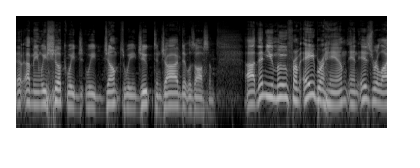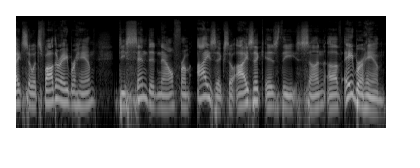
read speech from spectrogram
I mean, we shook, we, we jumped, we juked and jived. It was awesome. Uh, then you move from Abraham and Israelite, so it's Father Abraham, descended now from Isaac. So Isaac is the son of Abraham.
